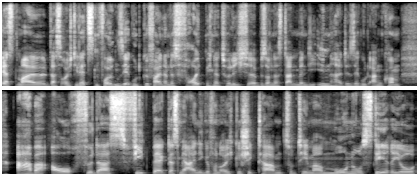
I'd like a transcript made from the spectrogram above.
Erstmal, dass euch die letzten Folgen sehr gut gefallen haben. Das freut mich natürlich, äh, besonders dann, wenn die Inhalte sehr gut ankommen. Aber auch für das Feedback, das mir einige von euch geschickt haben zum Thema Mono, Stereo.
